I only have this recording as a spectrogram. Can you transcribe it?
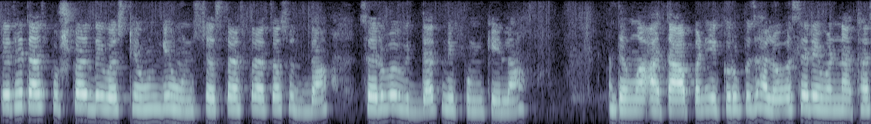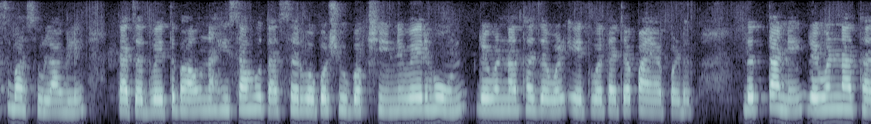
तेथे त्यास पुष्कळ दिवस ठेवून घेऊन शस्त्रास्त्राचा सुद्धा सर्व विद्यात निपुण केला. तेव्हा आता आपण एकरूप झालो असे रेवणनाथास भासू लागले. त्याचा द्वैतभाव नाहीसा होता. सर्व पशु पक्षी निवेर होऊन रेवणनाथाजवळ येत व त्याच्या पाया पडत. दत्ताने रेवणनाथा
